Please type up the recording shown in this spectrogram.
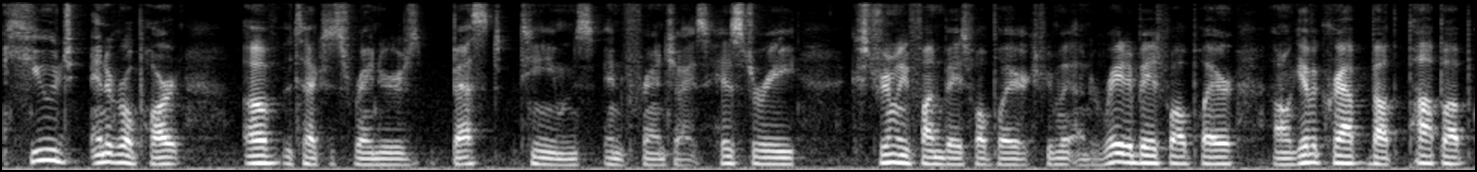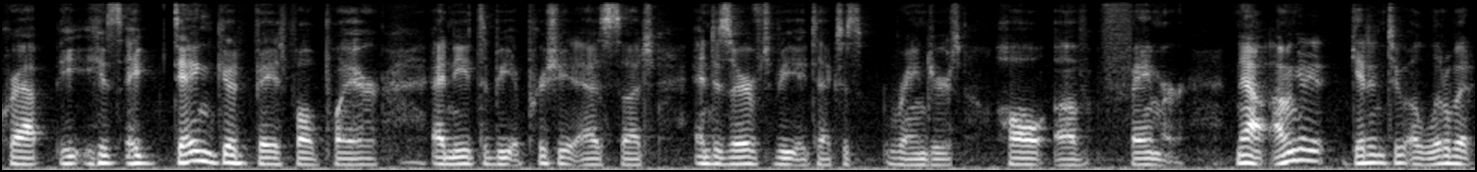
huge integral part of the Texas Rangers' best teams in franchise history. Extremely fun baseball player, extremely underrated baseball player. I don't give a crap about the pop up crap. He, he's a dang good baseball player and needs to be appreciated as such and deserves to be a Texas Rangers Hall of Famer. Now, I'm going to get into a little bit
